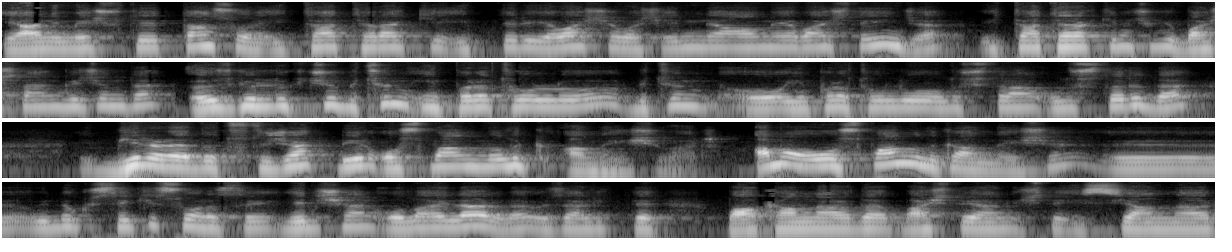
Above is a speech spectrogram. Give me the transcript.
yani meşrutiyetten sonra İttihat Terakki ipleri yavaş yavaş eline almaya başlayınca İttihat Terakki'nin çünkü başlangıcında özgürlükçü bütün imparatorluğu, bütün o imparatorluğu oluşturan ulusları da bir arada tutacak bir Osmanlılık anlayışı var. Ama o Osmanlılık anlayışı 1908 sonrası gelişen olaylarla özellikle Balkanlarda başlayan işte isyanlar,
